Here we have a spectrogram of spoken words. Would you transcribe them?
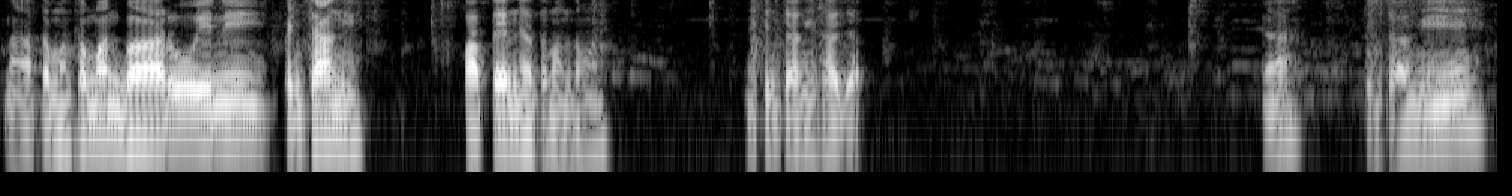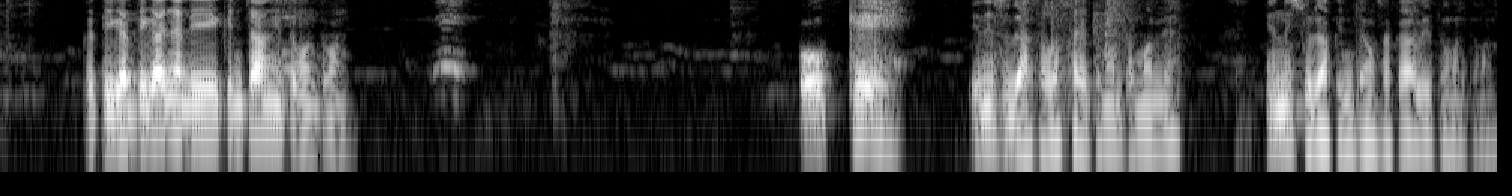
nah teman-teman baru ini kencangi patennya teman-teman. Ini kencangi saja ya kencangi. Ketiga-tiganya dikencangi teman-teman. Oke ini sudah selesai teman-teman ya. Ini sudah kencang sekali teman-teman.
